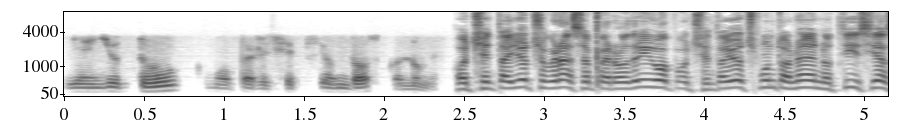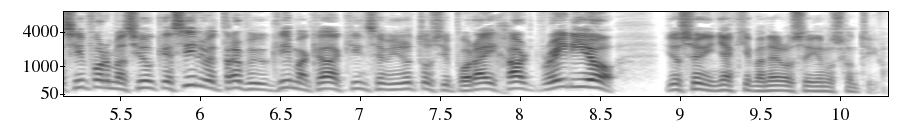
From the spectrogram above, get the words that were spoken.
y en YouTube como Percepción 2 con número. 88, gracias, Pedro Rodrigo. 88.9 Noticias, información que sirve, tráfico y clima cada 15 minutos y por ahí, Heart Radio. Yo soy Iñaki Manero, seguimos contigo.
